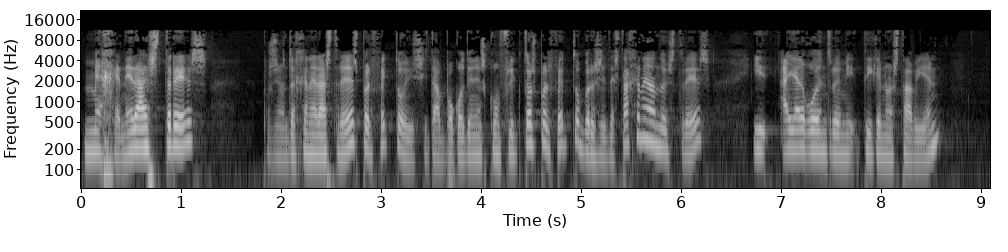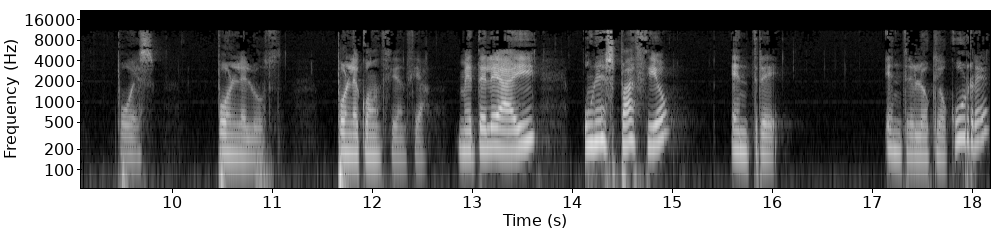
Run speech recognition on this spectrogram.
me genera estrés, pues si no te genera estrés, perfecto. Y si tampoco tienes conflictos, perfecto. Pero si te está generando estrés y hay algo dentro de ti que no está bien, pues ponle luz, ponle conciencia. Métele ahí un espacio entre, entre lo que ocurre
